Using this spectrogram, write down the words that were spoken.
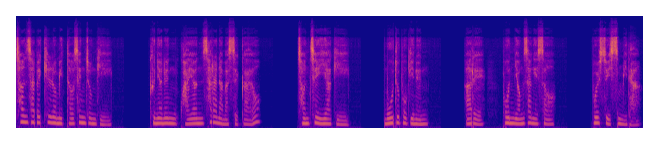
1400km 생존기. 그녀는 과연 살아남았을까요? 전체 이야기 모두 보기는 아래 본 영상에서 볼 수 있습니다.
